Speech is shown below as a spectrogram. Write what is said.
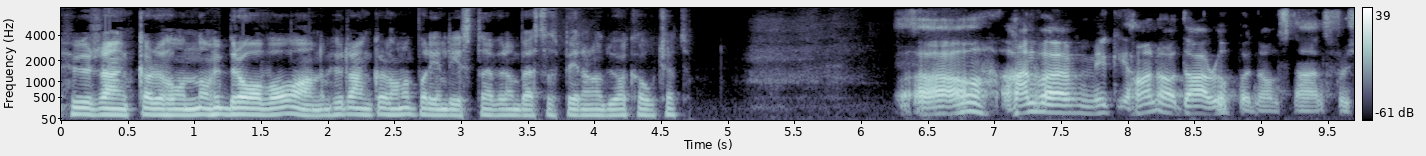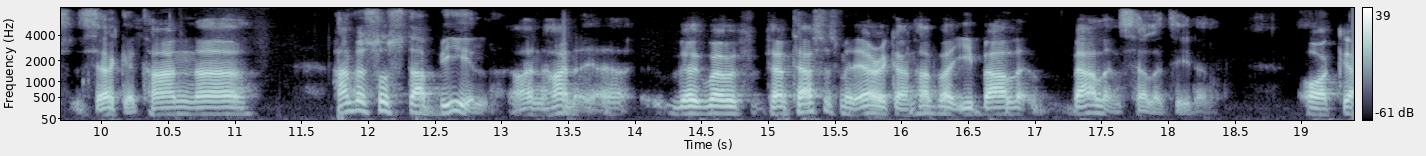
hur rankar du honom? Hur bra var han? Hur rankar du honom på din lista över de bästa spelarna du har coachat? Ja, han var mycket, han var där uppe någonstans för säkert. Han, uh, han var så stabil. Han, han, uh, det var fantastiskt med Erik, han var i bal balance hela tiden. Och uh,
